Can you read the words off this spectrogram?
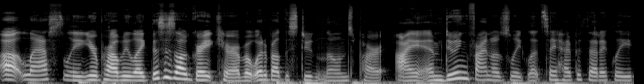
Uh, lastly, you're probably like, this is all great, Kara, but what about the student loans part? I am doing finals week. Let's say, hypothetically,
